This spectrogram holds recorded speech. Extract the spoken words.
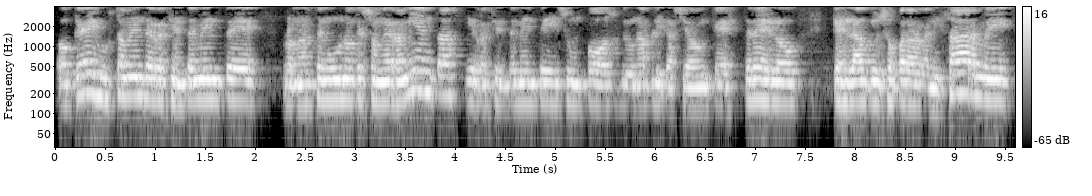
Ok, justamente recientemente por lo menos tengo uno que son herramientas y recientemente hice un post de una aplicación que es Trello, que es la que uso para organizarme.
